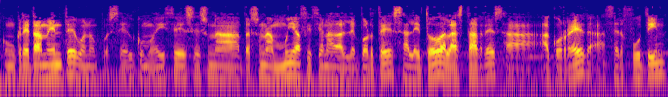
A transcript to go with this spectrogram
concretamente, bueno, pues él, como dices, es una persona muy aficionada al deporte, sale todas las tardes a, a correr, a hacer footing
